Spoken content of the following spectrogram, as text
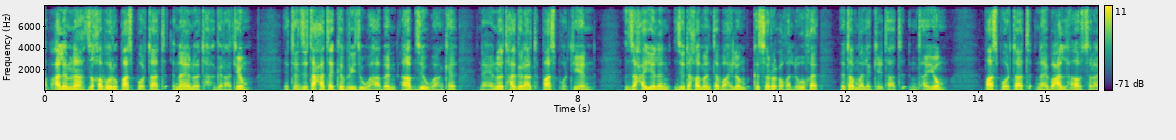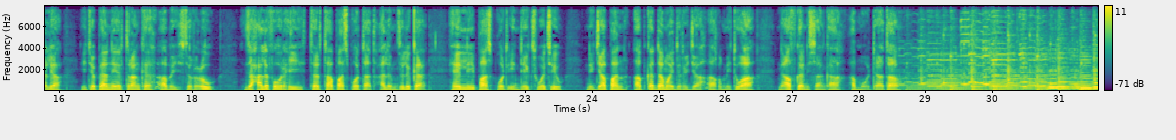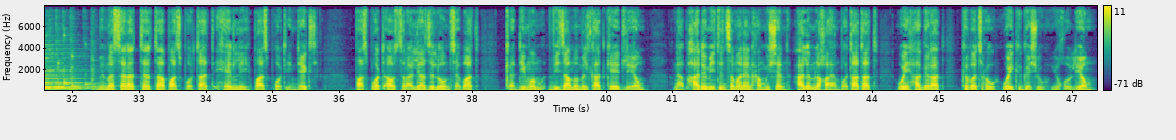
ኣብ ዓለምና ዝኸበሩ ፓስፖርታት ናይ ኣኖት ሃገራት እዮም እተን ዝተሓተ ክብሪ ዝወሃበን ኣብዚ እዋንከ ናይ ኣኖት ሃገራት ፓስፖርት እየን ዝሓየለን ዝደኸመን ተባሂሎም ክስርዑ ከለዉ ኸ እቶም መለክዕታት እንታይ እዮም ፓስፖርታት ናይ በዓል ኣውስትራልያ ኢትዮጵያን ኤርትራንከ ኣበይ ይስርዑ ዝሓለፈ ወርሒ ተርታ ፓስፖርታት ዓለም ዝልክዕ ሄንሊ ፓስፖርት ኢንዴክስ ወፅዩ ንጃፓን ኣብ ቀዳማይ ደረጃ ኣቕሚጥዋ ንኣፍጋኒስታን ከኣ ኣብ መወዳእታ ብመሰረት ተርታ ፓስፖርታት ሄንሊ ፓስፖርት ኢንዴክስ ፓስፖርት ኣውስትራልያ ዘለዎም ሰባት ቀዲሞም ቪዛ ምምልካት ከየድለዮም ናብ 185 ዓለም ለኻውያን ቦታታት ወይ ሃገራት ክበጽሑ ወይ ክገሹ ይኽእሉ እዮም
